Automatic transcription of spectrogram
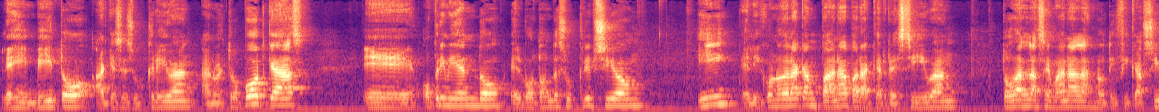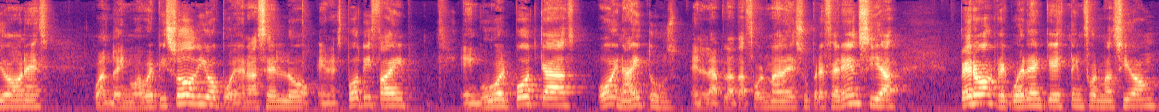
les invito a que se suscriban a nuestro podcast, eh, oprimiendo el botón de suscripción y el icono de la campana para que reciban todas las semanas las notificaciones. Cuando hay nuevo episodio, pueden hacerlo en Spotify, en Google Podcast o en iTunes, en la plataforma de su preferencia. Pero recuerden que esta información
